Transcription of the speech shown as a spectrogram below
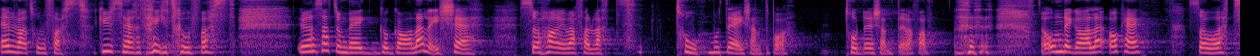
jeg vil være trofast. Gud ser at jeg er trofast. Uansett om det går galt eller ikke, så har jeg i hvert fall vært tro mot det jeg kjente på. Trodde jeg kjente, i hvert fall. og om det er gale, OK, so what?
